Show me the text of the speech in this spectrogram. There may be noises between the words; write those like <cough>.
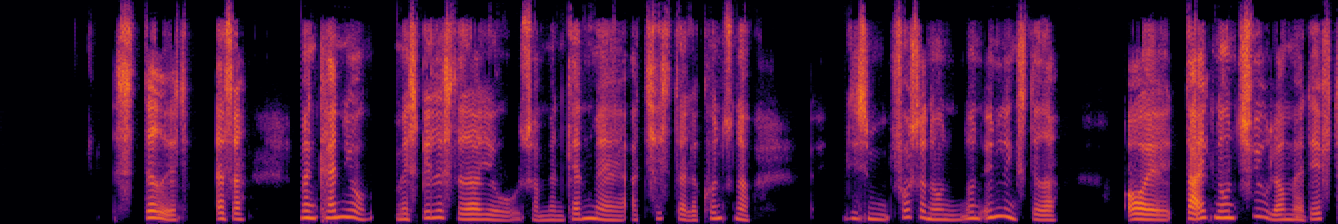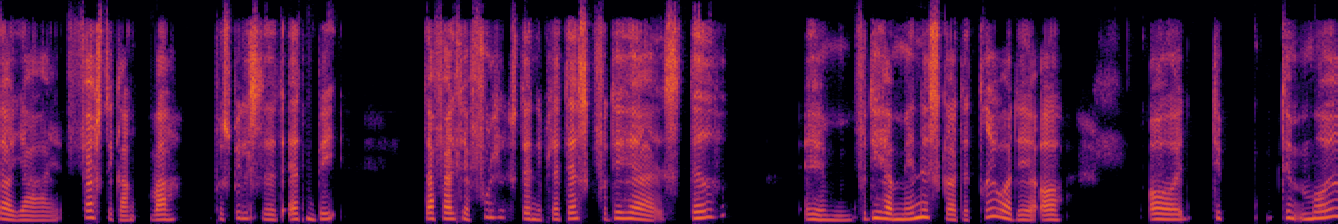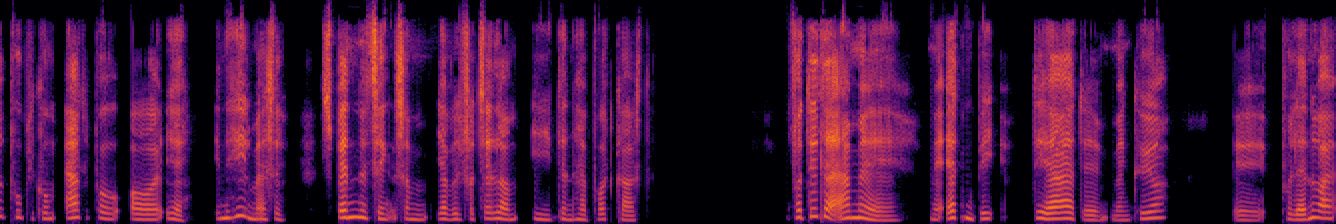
stedet. Altså, man kan jo med spillesteder jo, som man kan med artister eller kunstnere, ligesom få sådan nogle, nogle yndlingssteder. Og øh, der er ikke nogen tvivl om, at efter jeg første gang var på spillestedet 18B, der faldt jeg fuldstændig pladask for det her sted, øh, for de her mennesker, der driver det, og, og det, den måde publikum er det på, og ja, en hel masse spændende ting, som jeg vil fortælle om i den her podcast. For det der er med, med 18B, det er, at øh, man kører øh, på landevej,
